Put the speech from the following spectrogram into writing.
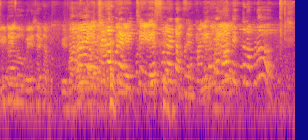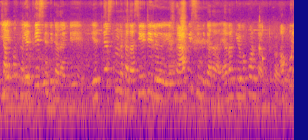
చీటీలు వేసేటప్పుడు ఎత్తేసింది కదండి. ఎత్తేస్తుంది కదా సీటీలు ఆపేసింది కదా ఎవరికి ఇవ్వకుండా. అప్పుడు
